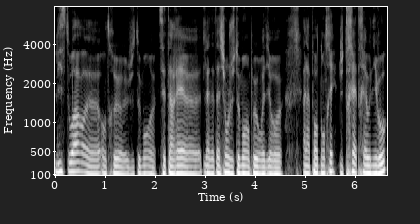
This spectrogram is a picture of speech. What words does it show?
l'histoire entre justement cet arrêt de la natation, justement un peu, on va dire, à la porte d'entrée du très très haut niveau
